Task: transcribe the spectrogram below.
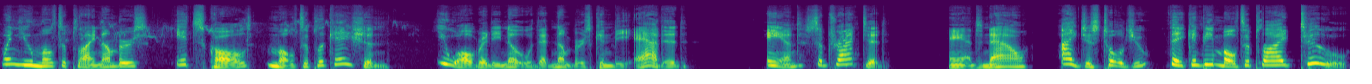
when you multiply numbers, it's called multiplication. You already know that numbers can be added and subtracted. And now, I just told you they can be multiplied too.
